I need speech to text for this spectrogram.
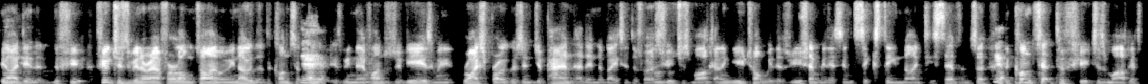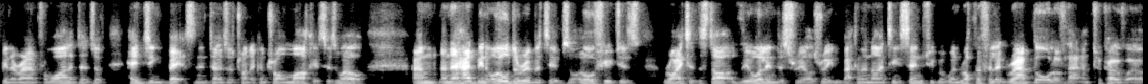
the mm. idea that the fu- futures have been around for a long time, and we know that the concept yeah, yeah. has been there for hundreds of years. I mean, rice brokers in Japan had innovated the first mm. futures market. I think you told me this. You sent me this in 1697. So yeah. the concept of futures market's been around for a while in terms of hedging bets and in terms of trying to control markets as well. Um, and there had been oil derivatives or oil futures right at the start of the oil industry. I was reading back in the 19th century, but when Rockefeller grabbed all of that and took over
